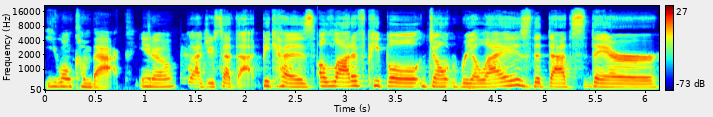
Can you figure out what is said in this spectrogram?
you won't come back, you know? I'm glad you said that because a lot of people don't realize that that's their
